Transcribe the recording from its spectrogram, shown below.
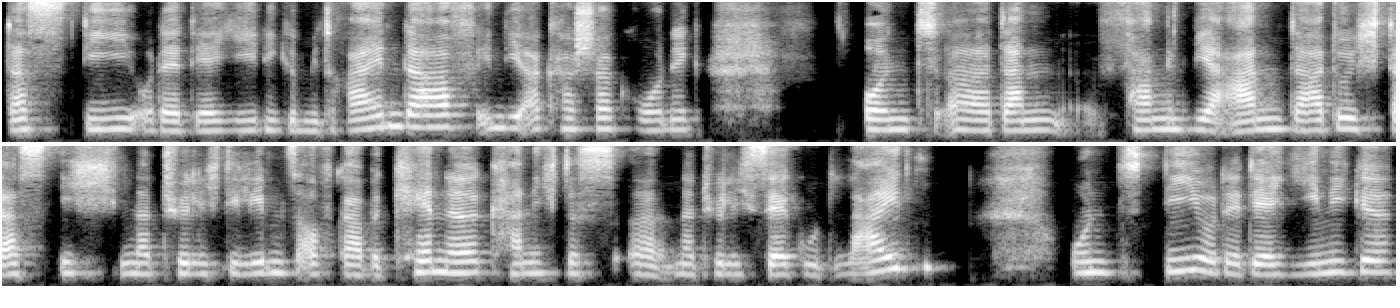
dass die oder derjenige mit rein darf in die Akasha-Chronik. Und äh, dann fangen wir an, dadurch, dass ich natürlich die Lebensaufgabe kenne, kann ich das äh, natürlich sehr gut leiten. Und die oder derjenige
